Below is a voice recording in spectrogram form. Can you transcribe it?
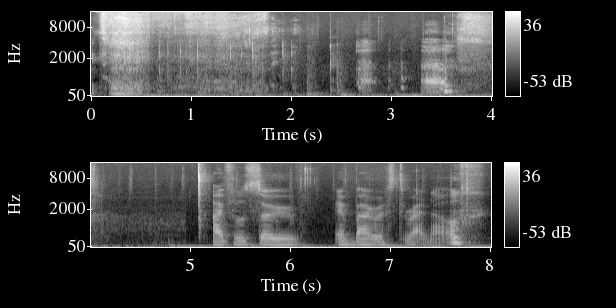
I feel so embarrassed right now.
